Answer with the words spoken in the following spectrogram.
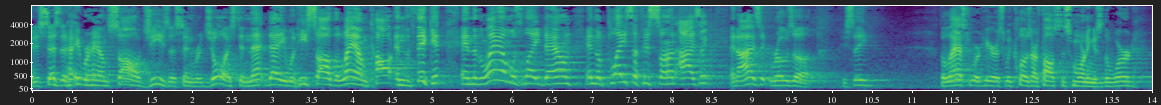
And it says that Abraham saw Jesus and rejoiced in that day when he saw the lamb caught in the thicket and the lamb was laid down in the place of his son Isaac and Isaac rose up. You see? The last word here as we close our thoughts this morning is the word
